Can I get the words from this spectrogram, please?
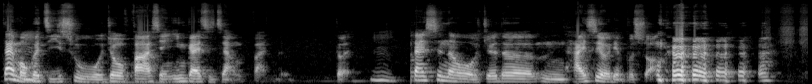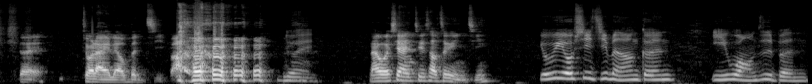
在某个集数我就发现应该是这样反的，对，嗯。但是呢，我觉得嗯还是有点不爽。对，就来聊本集吧。对。来，我现在介绍这个影集。由于游戏基本上跟以往日本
